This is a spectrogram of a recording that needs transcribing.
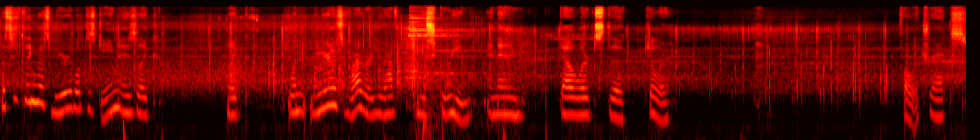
That's the thing that's weird about this game is like, like, when when you're a survivor, you have to scream, and then that alerts the killer. Follow tracks.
